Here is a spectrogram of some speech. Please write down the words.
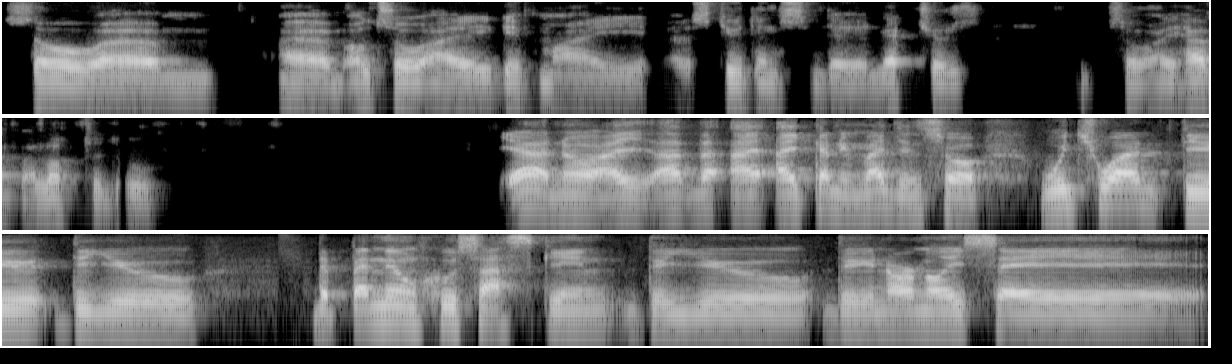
So um, also I give my students the lectures. So I have a lot to do. Yeah, no, I, I I can imagine. So, which one do you do you, depending on who's asking, do you do you normally say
